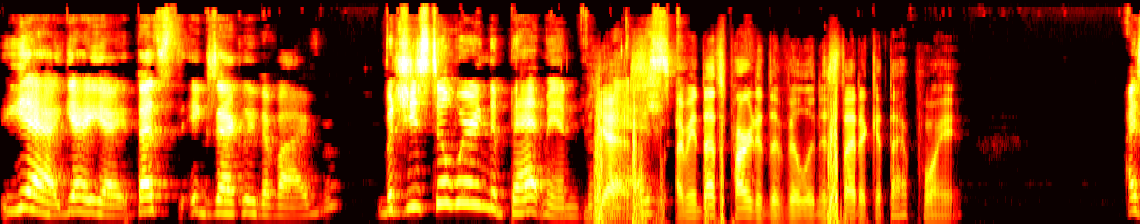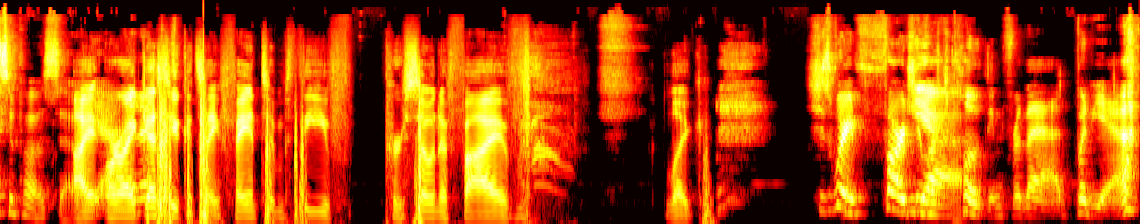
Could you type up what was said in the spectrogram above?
yeah yeah yeah. That's exactly the vibe. But she's still wearing the batman Yes, mask I mean that's part of the villain aesthetic at that point. i suppose so I yeah, or I and I- guess you could say Phantom Thief, Persona Five, like She's wearing far too Yeah. much clothing for that, but yeah.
